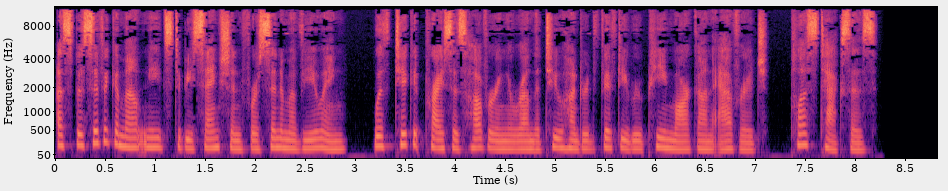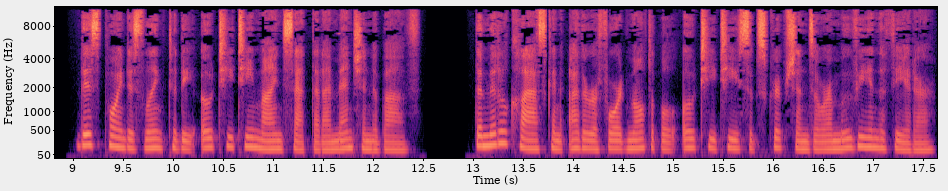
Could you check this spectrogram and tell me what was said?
A specific amount needs to be sanctioned for cinema viewing, with ticket prices hovering around the 250 rupee mark on average, plus taxes. This point is linked to the OTT mindset that I mentioned above. The middle class can either afford multiple OTT subscriptions or a movie in the theater.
